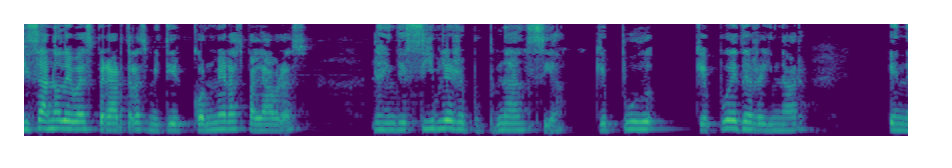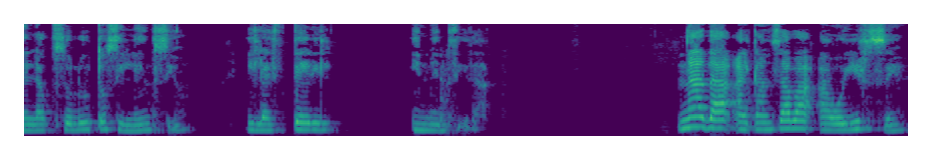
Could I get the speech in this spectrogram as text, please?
Quizá no deba esperar transmitir con meras palabras la indecible repugnancia que, que puede reinar en el absoluto silencio y la estéril inmensidad. Nada alcanzaba a oírse,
